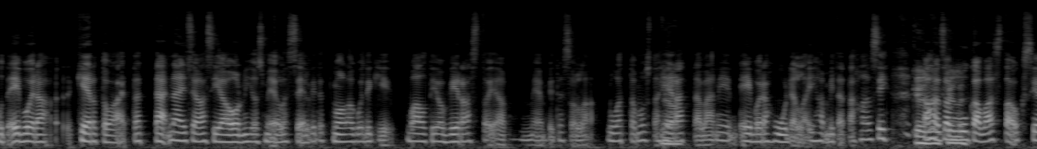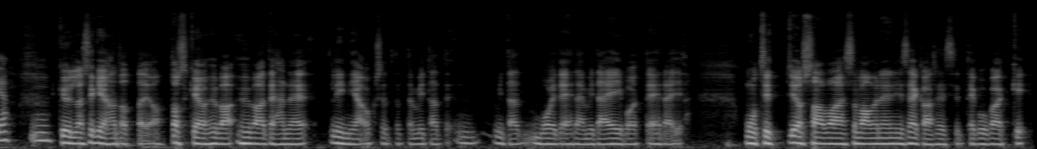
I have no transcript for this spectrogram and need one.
mutta ei voida kertoa, että tä, näin se asia on, jos me ei ole selvitetty. Me ollaan kuitenkin valtion virasto ja meidän pitäisi olla luottamusta herättävää, niin ei voida huudella ihan mitä tahansa, kyllä, tahansa kyllä. mukavastauksia. Mm. Kyllä, sekin on totta joo. Toskin on hyvä, hyvä tehdä ne linjaukset, että mitä, te, mitä voi tehdä ja mitä ei voi tehdä. Ja, mutta sitten jossain vaiheessa vaan menee niin sekaisin sitten, kun kaikki,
